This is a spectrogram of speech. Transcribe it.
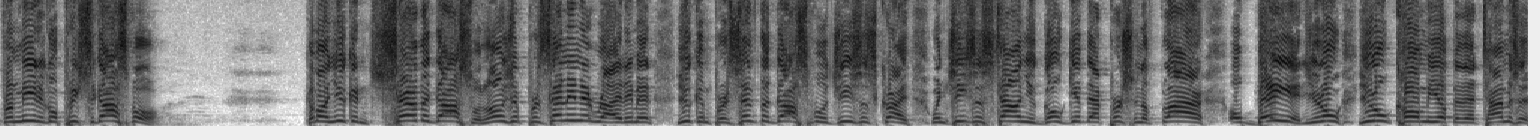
for me to go preach the gospel? Come on, you can share the gospel. As long as you're presenting it right, amen. You can present the gospel of Jesus Christ. When Jesus telling you, go give that person a flyer, obey it. You don't, you don't call me up at that time and say,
